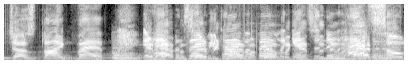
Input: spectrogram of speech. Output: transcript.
just like that. It, happens every time a fella gets a new hat. So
